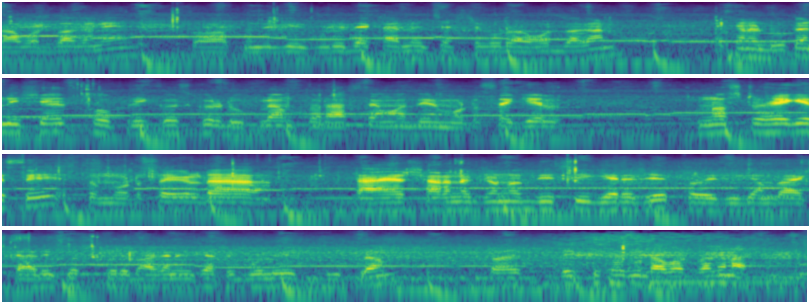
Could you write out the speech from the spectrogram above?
রাবট বাগানে। তো আপনাদেরকে ঘুরে দেখানোর চেষ্টা করব রাবট বাগান। এখানে ঢুকা নিষেধ, খুব রিকোয়েস্ট করে ঢুকলাম। তো রাস্তায় আমাদের মোটরসাইকেল নষ্ট হয়ে গেছে। তো মোটরসাইকেলটা টায়ার সারানোর জন্য দিয়েছি গ্যারেজে। তো এদিকে আমরা একটা রিকোয়েস্ট করে বাগানের কাছে বলে ঢুকলাম। তো দেখতে থাকুন রাবট বাগান, আসুন।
